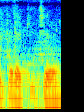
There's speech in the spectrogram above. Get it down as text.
aquí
